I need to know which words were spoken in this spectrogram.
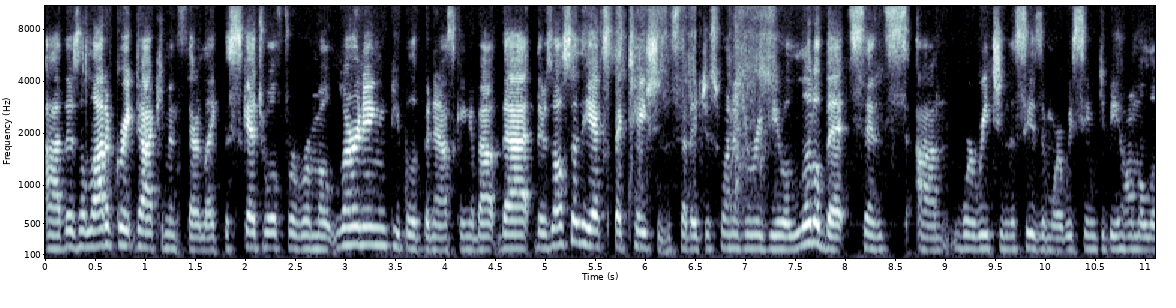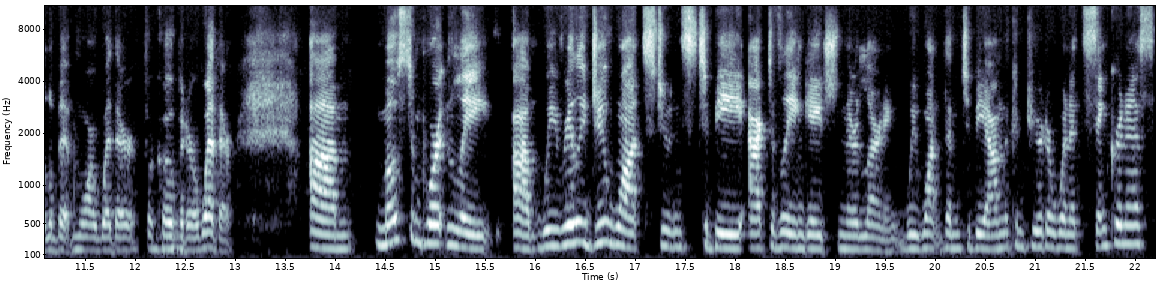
Uh, there's a lot of great documents there, like the schedule for remote learning. People have been asking about that. There's also the expectations that I just wanted to review a little bit since um, we're reaching the season where we seem to be home a little bit more, whether for COVID or weather. Um, most importantly, um, we really do want students to be actively engaged in their learning. We want them to be on the computer when it's synchronous.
